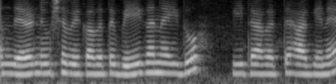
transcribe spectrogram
ಒಂದು ಎರಡು ನಿಮಿಷ ಬೇಕಾಗುತ್ತೆ. ಬೇಗನೆ ಇದು ಬೀಟ್ ಆಗುತ್ತೆ ಹಾಗೆಯೇ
